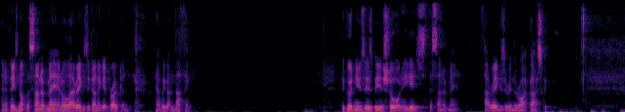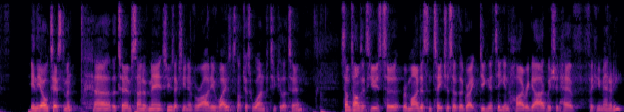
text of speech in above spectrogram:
And if he's not the Son of Man, all our eggs are going to get broken, and we've got nothing. The good news is, be assured, he is the Son of Man. Our eggs are in the right basket. In the Old Testament, uh, the term Son of Man is used actually in a variety of ways. It's not just one particular term. Sometimes it's used to remind us and teach us of the great dignity and high regard we should have for humanity.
